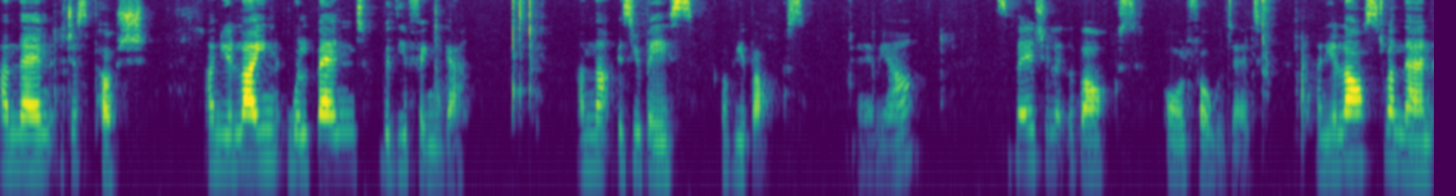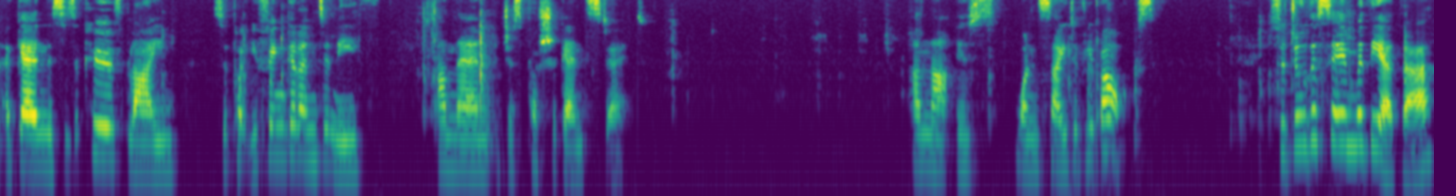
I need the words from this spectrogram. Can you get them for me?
and then just push. And your line will bend with your finger. And that is your base of your box. There we are. So there's your little box all folded. And your last one then, again, this is a curved line. So put your finger underneath and then just push against it. And that is one side of your box. So do the same with the other,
